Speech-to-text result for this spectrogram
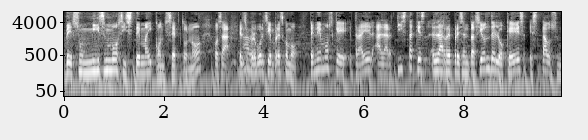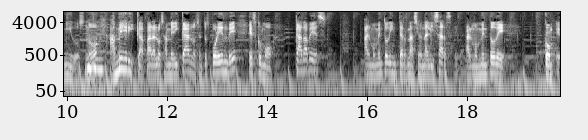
de su mismo sistema y concepto, ¿no? O sea, el A Super ver. Bowl siempre es como, tenemos que traer al artista que es la representación de lo que es Estados Unidos, ¿no? América para los americanos. Entonces, por ende, es como cada vez al momento de internacionalizarse, al momento de eh,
